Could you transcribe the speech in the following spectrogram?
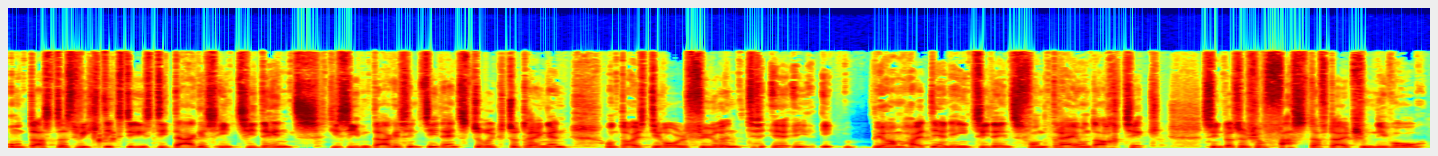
und dass das Wichtigste ist, die Tagesinzidenz, die Sieben-Tages-Inzidenz zurückzudrängen. Und da ist Tirol führend. Äh, wir haben heute eine Inzidenz von 83, sind also schon fast auf deutschem Niveau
